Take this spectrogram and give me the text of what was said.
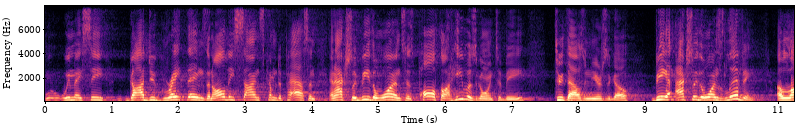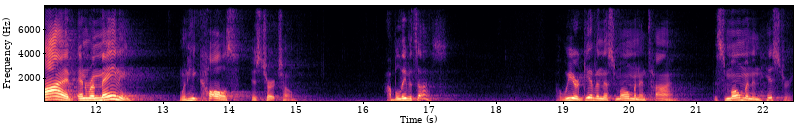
we may see God do great things and all these signs come to pass and, and actually be the ones, as Paul thought he was going to be 2,000 years ago, be actually the ones living, alive, and remaining when he calls his church home. I believe it's us. But we are given this moment in time this moment in history.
